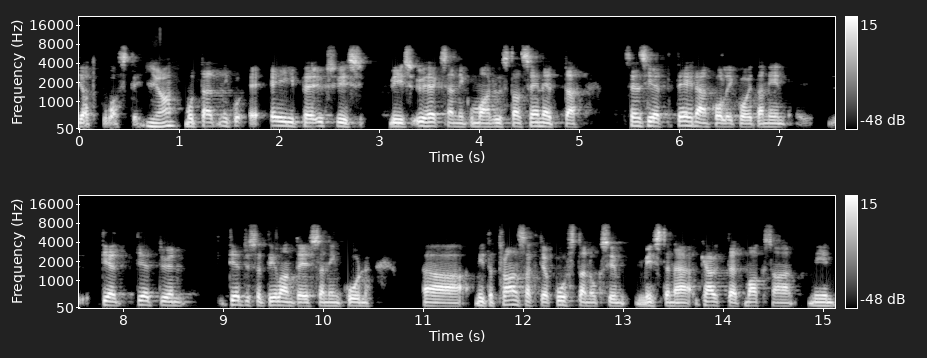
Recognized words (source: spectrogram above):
jatkuvasti. Ja. Mutta niin kuin EIP 1559 niin kuin mahdollistaa sen, että sen sijaan, että tehdään kolikoita, niin tiettyjen, tietyissä tilanteissa niin kuin, ää, niitä transaktiokustannuksia, mistä nämä käyttäjät maksaa, niin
